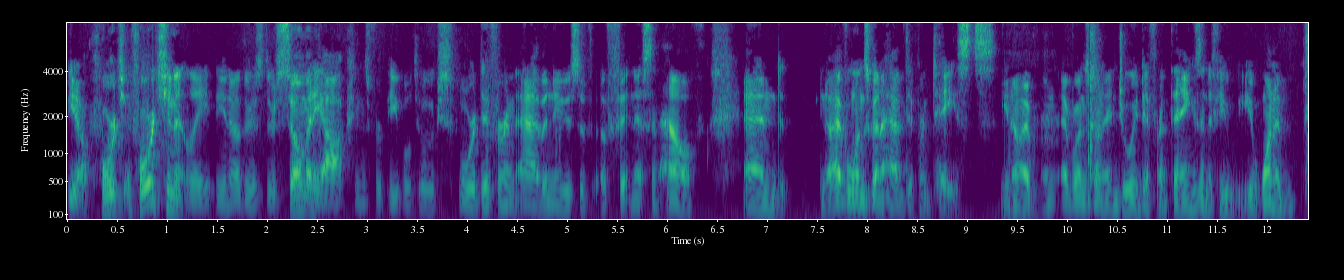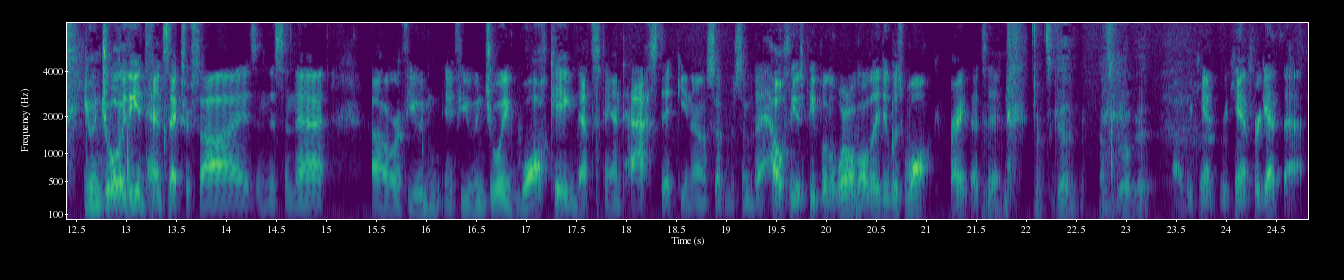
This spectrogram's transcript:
you know, fortunately, you know, there's there's so many options for people to explore different avenues of, of fitness and health, and you know everyone's going to have different tastes you know mm-hmm. everyone everyone's going to enjoy different things and if you you want to you enjoy the intense exercise and this and that uh, or if you if you enjoy walking, that's fantastic. You know, some some of the healthiest people in the world, all they do is walk. Right, that's it. Mm-hmm. That's good. That's real good. uh, we can't we can't forget that.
